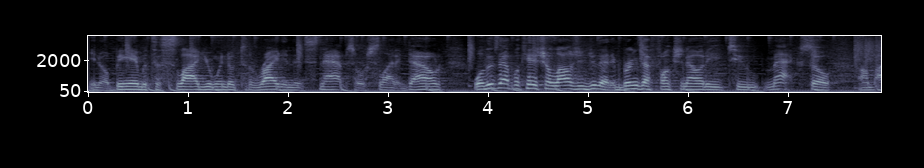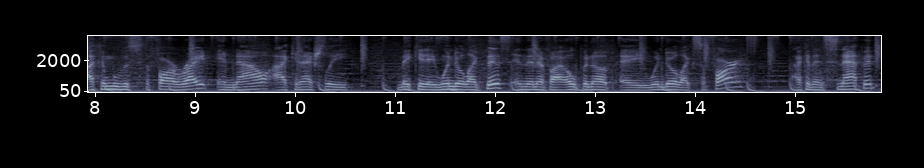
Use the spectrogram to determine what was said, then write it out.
you know, being able to slide your window to the right and it snaps or slide it down. Well, this application allows you to do that. It brings that functionality to Mac. So um, I can move this to the far right and now I can actually make it a window like this. And then if I open up a window like Safari, I can then snap it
